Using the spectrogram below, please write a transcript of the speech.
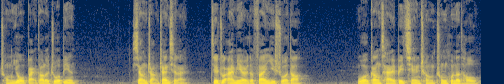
重又摆到了桌边。乡长站起来，借助埃米尔的翻译说道：“我刚才被虔诚冲昏了头，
